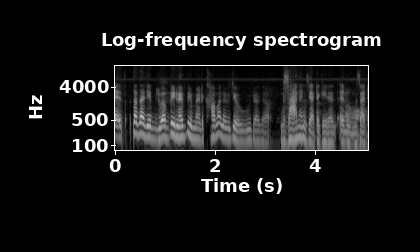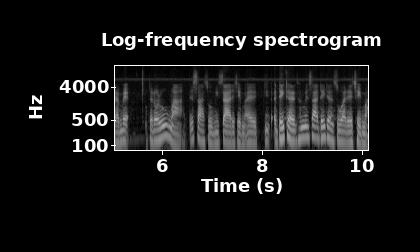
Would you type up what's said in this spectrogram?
အဲသတ်သတ်ကြီးလူကပင်လဲပင်မယ်တစ်ခါမှလည်းမကြည့်ဘူးဒါဆိုမစားနိုင်ဘူးဆရာတကယ်တမ်းအဲ့လိုမစားဒါပေမဲ့ကျွန်တော်တို့မှာတစ္ဆာဆိုပြီးစားတဲ့အချိန်မှာအဲအဒိဋ္ဌံသမင်းစားအဒိဋ္ဌံဆိုရတဲ့အချိန်မှာ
